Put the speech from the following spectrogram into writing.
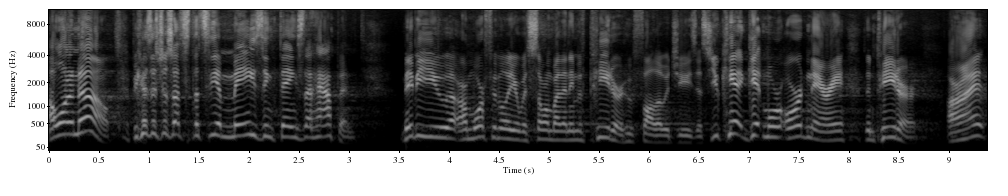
I want to know. Because it's just, that's, that's the amazing things that happen. Maybe you are more familiar with someone by the name of Peter who followed Jesus. You can't get more ordinary than Peter all right?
